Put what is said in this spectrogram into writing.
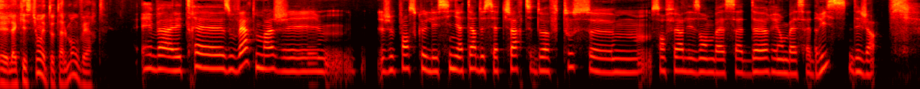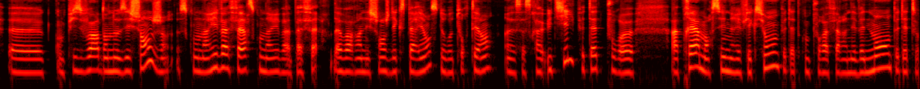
La question est totalement ouverte. Eh ben, elle est très ouverte. Moi, je pense que les signataires de cette charte doivent tous euh, s'en faire les ambassadeurs et ambassadrices déjà. Euh, qu'on puisse voir dans nos échanges ce qu'on arrive à faire, ce qu'on n'arrive à pas faire, d'avoir un échange d'expérience, de retour terrain. Euh, ça sera utile peut-être pour euh, après amorcer une réflexion, peut-être qu'on pourra faire un événement, peut-être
